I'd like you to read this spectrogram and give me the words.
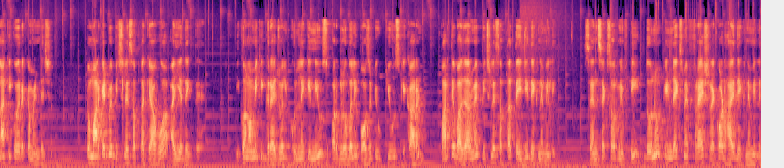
ना कि कोई रिकमेंडेशन तो मार्केट में पिछले सप्ताह क्या हुआ, आइए देखते हैं। इकोनॉमी की ग्रेजुअल खुलने की न्यूज़ और ग्लोबली पॉजिटिव क्यूज के कारण भारतीय बाज़ार में पिछले सप्ताह तेज़ी देखने मिली। सेंसेक्स और निफ्टी दोनों इंडेक्स में फ्रेश रिकॉर्ड हाई देखने मिले।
